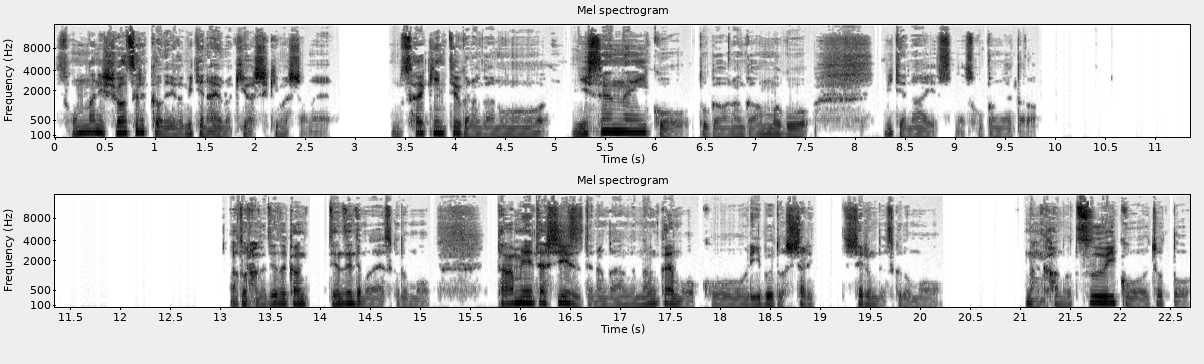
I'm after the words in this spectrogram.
そんなにシュワツネッカーの映画見てないような気がしてきましたね。最近っていうかなんかあの、2000年以降とかはなんかあんまこう、見てないですね、そう考えたら。あとなんか全然かん、全然でもないですけども、ターミネーターシリーズってなんかなんか何回もこう、リブートしたりしてるんですけども、なんかあの、2以降ちょっと、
